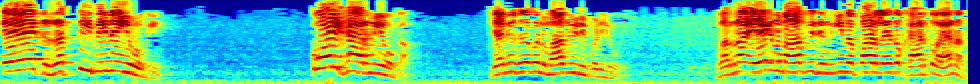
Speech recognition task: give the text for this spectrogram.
ایک رتی بھی نہیں ہوگی۔ کوئی خیر نہیں ہوگا۔ یعنی اس نے کوئی نماز بھی نہیں پڑھی ہوگی۔ ورنہ ایک نماز بھی زندگی میں پڑھ لے تو خیر تو ہے نا۔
